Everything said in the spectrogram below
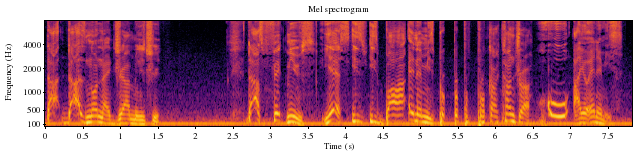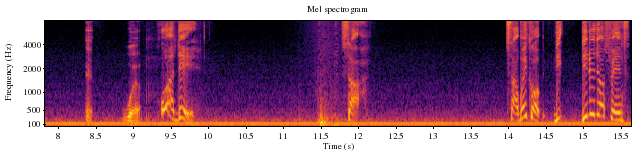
That that's not Nigerian military. That's fake news. Yes, it's, it's by our enemies, pro- pro- pro- propaganda. Who are your enemies? Well, Who are they? Sir. Sir, wake up. Did, did you just faint?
